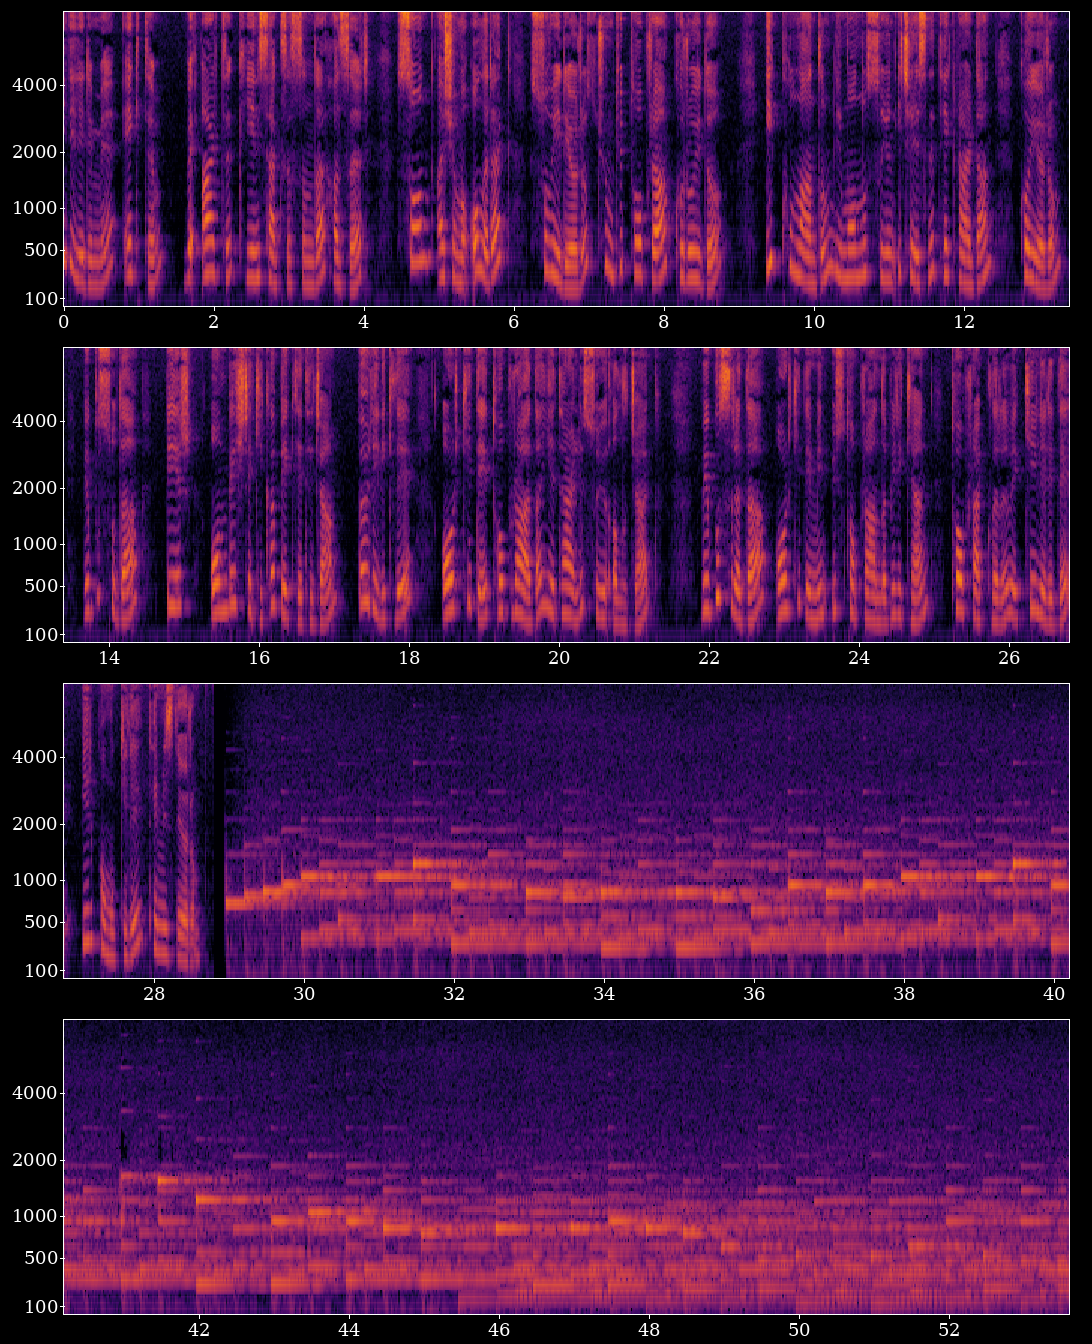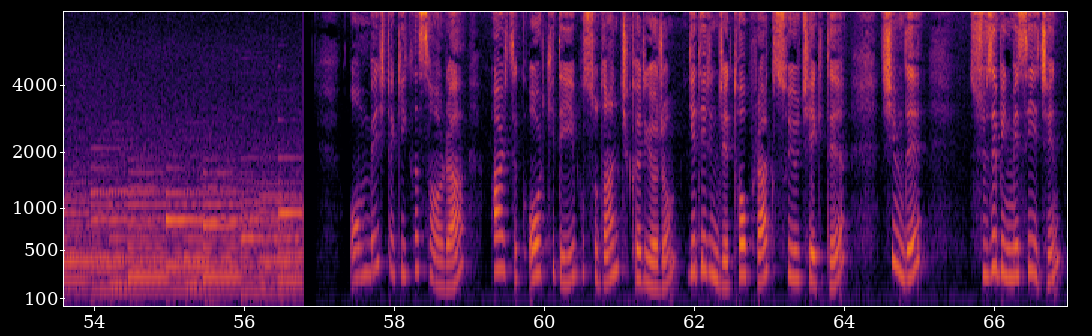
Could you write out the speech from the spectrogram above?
Orkidelerimi ektim ve artık yeni saksısında hazır. Son aşama olarak su veriyoruz. Çünkü toprağı kuruydu. İlk kullandığım limonlu suyun içerisine tekrardan koyuyorum ve bu suda bir 15 dakika bekleteceğim. Böylelikle orkide toprağa da yeterli suyu alacak. Ve bu sırada orkidemin üst toprağında biriken toprakları ve kirleri de bir pamuk ile temizliyorum. 15 dakika sonra artık orkideyi bu sudan çıkarıyorum. Yeterince toprak suyu çekti. Şimdi süzebilmesi için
